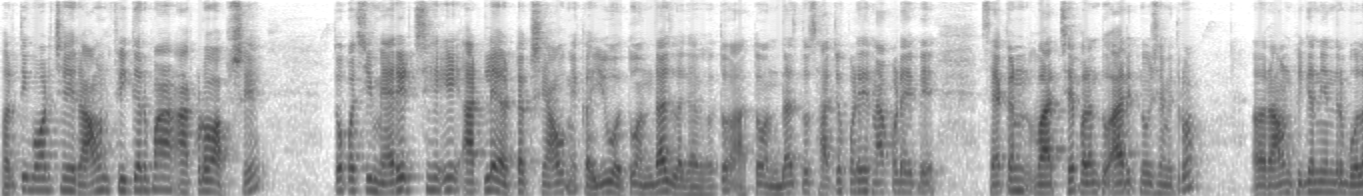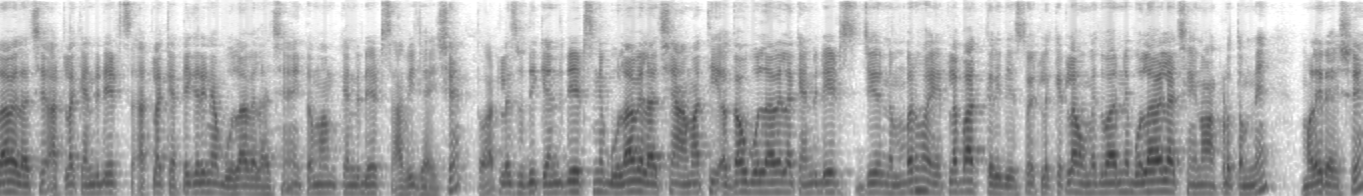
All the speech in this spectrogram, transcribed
ભરતી બોર્ડ છે રાઉન્ડ ફિગરમાં આંકડો આપશે, તો પછી મેરિટ છે એ આટલે અટકશે. આવું મેં કહ્યું હતું, અંદાજ લગાવ્યો હતો. આ તો અંદાજ તો સાચો પડે ના પડે બે સેકન્ડ વાત છે, પરંતુ આ રીતનું છે મિત્રો. રાઉન્ડ ફિગરની અંદર બોલાવેલા છે. આટલા કેન્ડિડેટ્સ આટલા કેટેગરીના બોલાવેલા છે. અહીં તમામ કેન્ડિડેટ્સ આવી જાય છે. તો આટલે સુધી કેન્ડિડેટ્સને બોલાવેલા છે. આમાંથી અગાઉ બોલાવેલા કેન્ડિડેટ્સ જે નંબર હોય એટલા બાદ કરી દેશો. એટલે કેટલા ઉમેદવારને બોલાવેલા છે એનો આંકડો તમને મળી રહેશે.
